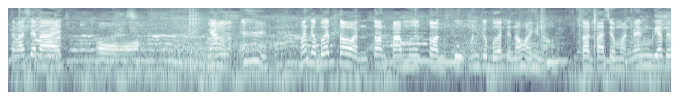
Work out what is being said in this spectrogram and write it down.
แต่ว่าเสียดายอ๋อยังมันก็เบิดตอนตอนปลาหมึกตอนกุ้งมันก็เบิดแต่เนาะพี่น้องตอนปลาแซลมอนแม่งเหลือแต่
